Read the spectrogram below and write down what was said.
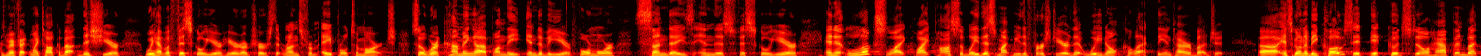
as a matter of fact, when I talk about this year, we have a fiscal year here at our church that runs from April to March. So we're coming up on the end of the year, four more Sundays in this fiscal year. And it looks like, quite possibly, this might be the first year that we don't collect the entire budget. Uh, it's going to be close. It, it could still happen, but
